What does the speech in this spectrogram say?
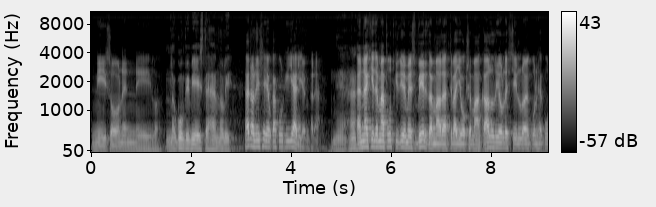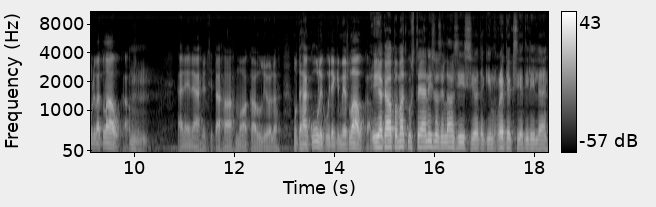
Nisonen Niilo. No kumpi miehistä hän oli? Hän oli se, joka kulki jäljempänä. Jaha. Hän näki tämän putkityömies Virtamaa lähtevän juoksemaan kalliolle silloin, kun he kuulivat laukauksen. Mm. Hän ei nähnyt sitä hahmoa kallioilla, mutta hän kuuli kuitenkin myös laukauksen. Ja kauppamatkustaja Nisosella on siis joitakin rötöksiä tilillään.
